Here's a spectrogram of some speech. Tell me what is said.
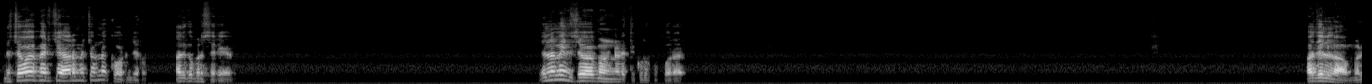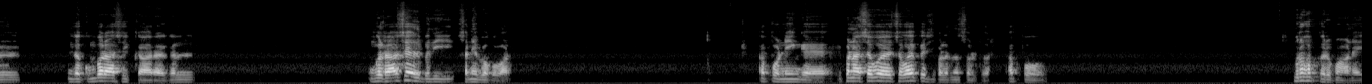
இந்த செவ்வாய் பயிற்சி ஆரம்பிச்சோம்னா குறைஞ்சிரும். அதுக்கப்புறம் சரியாயிடும். எல்லாமே இந்த செவ்வாய் பகவான் நடத்தி கொடுக்க போகிறார் அது இல்லாமல் இந்த கும்பராசிக்காரர்கள் உங்கள் ராசியாதிபதி சனி பகவான். அப்போ நீங்க இப்போ நான் செவ்வாய் செவ்வாய் பயிற்சி பலன் தான் சொல்லிட்டு வரேன். அப்போ முருகப்பெருமானை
